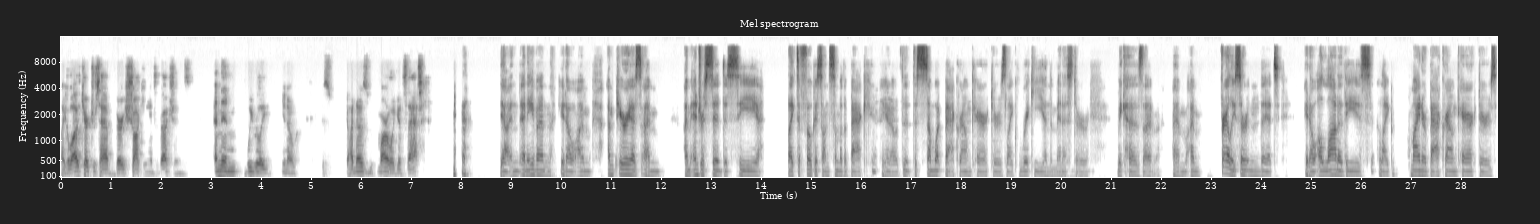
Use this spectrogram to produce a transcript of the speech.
Like a lot of characters have very shocking introductions, and then we really, you know, God knows Marla gets that. yeah, and and even you know, I'm I'm curious. I'm I'm interested to see like to focus on some of the back, you know, the the somewhat background characters like Ricky and the minister because I'm I'm I'm fairly certain that you know a lot of these like minor background characters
